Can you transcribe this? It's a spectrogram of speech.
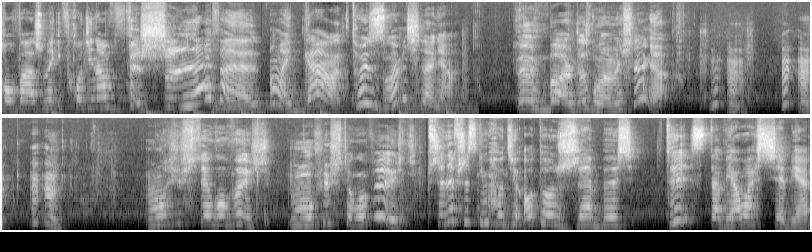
poważny i wchodzi na wyższy level! Oh my god, to jest złe myślenia. To jest bardzo złe myślenia. Mm-mm, mm-mm, mm-mm. Musisz z tego wyjść. Musisz z tego wyjść. Przede wszystkim chodzi o to, żebyś ty stawiałaś siebie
